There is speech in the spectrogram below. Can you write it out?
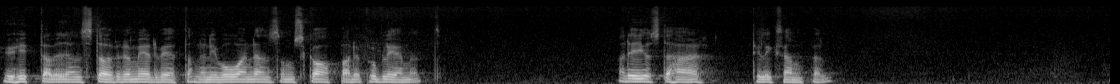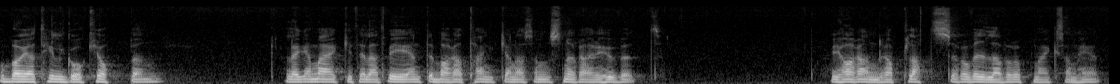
Hur hittar vi en större medvetandenivå än den som skapade problemet? Ja, det är just det här till exempel. Och börja tillgå kroppen. Lägga märke till att vi är inte bara tankarna som snurrar i huvudet. Vi har andra platser att vila vår uppmärksamhet.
